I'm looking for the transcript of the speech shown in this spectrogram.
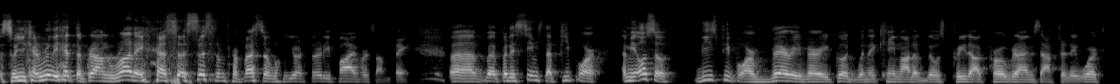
so you can really hit the ground running as an assistant professor when you're 35 or something. Uh, but, but it seems that people are, I mean, also these people are very, very good when they came out of those pre-doc programs after they worked,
